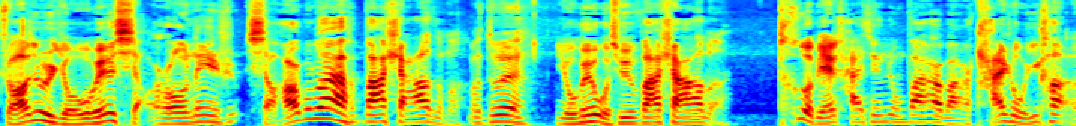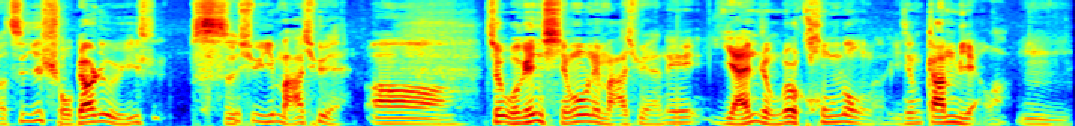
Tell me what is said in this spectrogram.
主要就是有回小时候那是小孩不都爱挖沙子吗？啊，对，有回我去挖沙子，特别开心，正挖着挖着，抬手一看，自己手边就有一死去一麻雀。哦，就我给你形容那麻雀，那眼整个空洞了，已经干瘪了，嗯，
